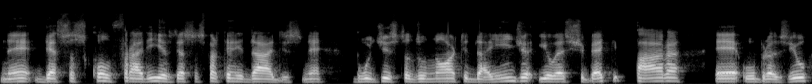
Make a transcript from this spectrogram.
né, dessas confrarias, dessas fraternidades né, budistas do norte da Índia e oeste Tibete para é, o Brasil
